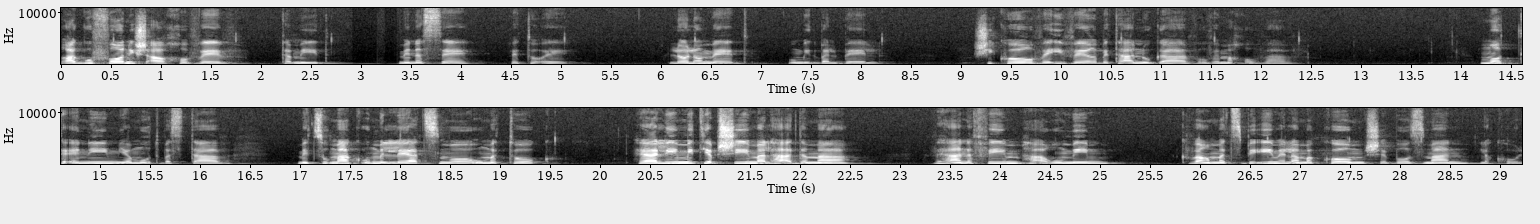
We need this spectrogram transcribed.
רק גופו נשאר חובב תמיד, מנסה וטועה, לא לומד ומתבלבל, שיכור ועיוור בתענוגיו ובמכאוביו. מות תאנים ימות בסתיו, מצומק ומלא עצמו ומתוק, העלים מתייבשים על האדמה והענפים הערומים כבר מצביעים אל המקום שבו זמן לכל.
